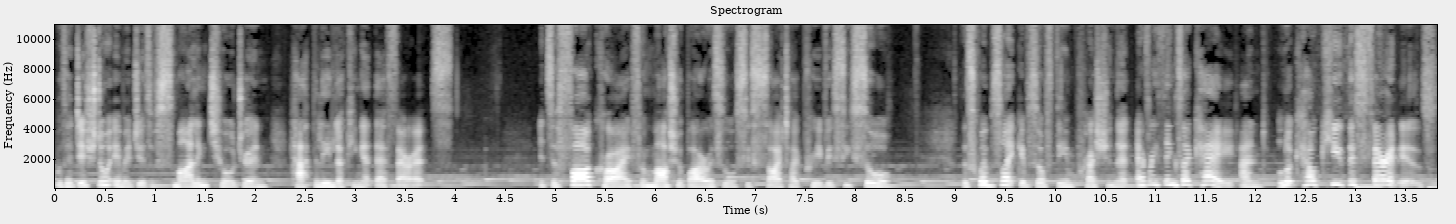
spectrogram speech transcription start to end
with additional images of smiling children happily looking at their ferrets. It's a far cry from Marshall Bioresources' site I previously saw. This website gives off the impression that everything's okay and look how cute this ferret is.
